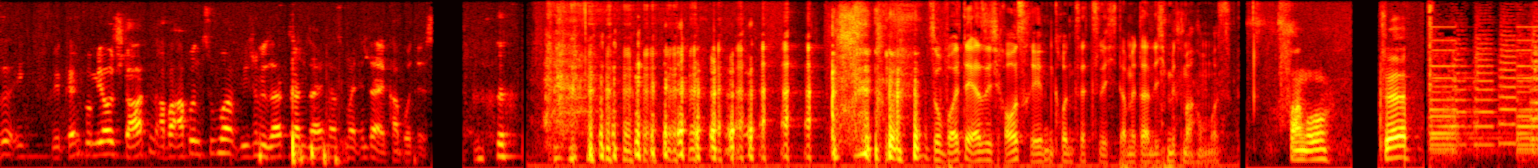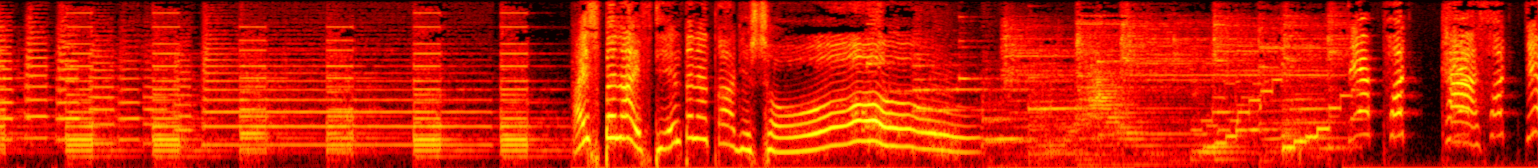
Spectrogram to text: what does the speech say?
Also ich, wir können von mir aus starten, aber ab und zu mal, wie schon gesagt, kann sein, dass mein Internet kaputt ist. so wollte er sich rausreden grundsätzlich, damit er nicht mitmachen muss. Fang an. Tschö. Eisbär Live, die Internetradioshow. Podcast. Der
